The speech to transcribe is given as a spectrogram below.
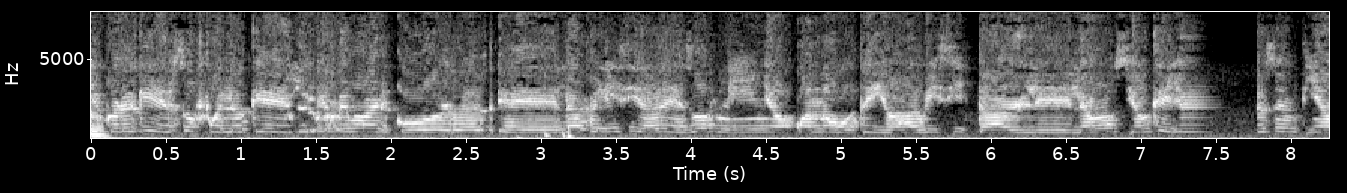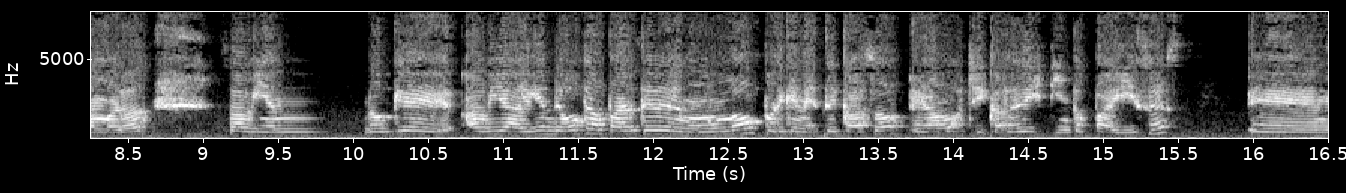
Yo creo que eso fue lo que, me marcó, a visitarle, la emoción que ellos sentían, ¿verdad? Sabiendo que había alguien de otra parte del mundo, porque en este caso éramos chicas de distintos países, eh,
